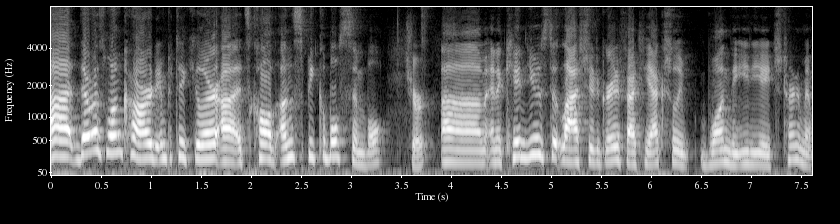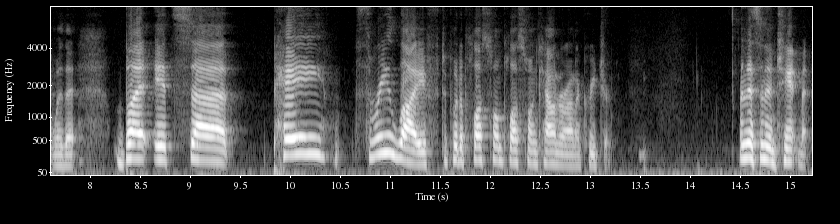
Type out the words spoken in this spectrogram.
uh, there was one card in particular. Uh, it's called Unspeakable Symbol. Sure. Um, and a kid used it last year to great effect. He actually won the EDH tournament with it. But it's uh, pay three life to put a plus one plus one counter on a creature. And it's an enchantment.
